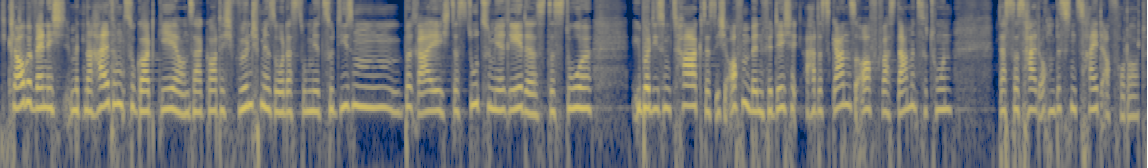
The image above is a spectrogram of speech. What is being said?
Ich glaube, wenn ich mit einer Haltung zu Gott gehe und sage, Gott, ich wünsche mir so, dass du mir zu diesem Bereich, dass du zu mir redest, dass du über diesem Tag, dass ich offen bin für dich, hat es ganz oft was damit zu tun, dass das halt auch ein bisschen Zeit erfordert.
